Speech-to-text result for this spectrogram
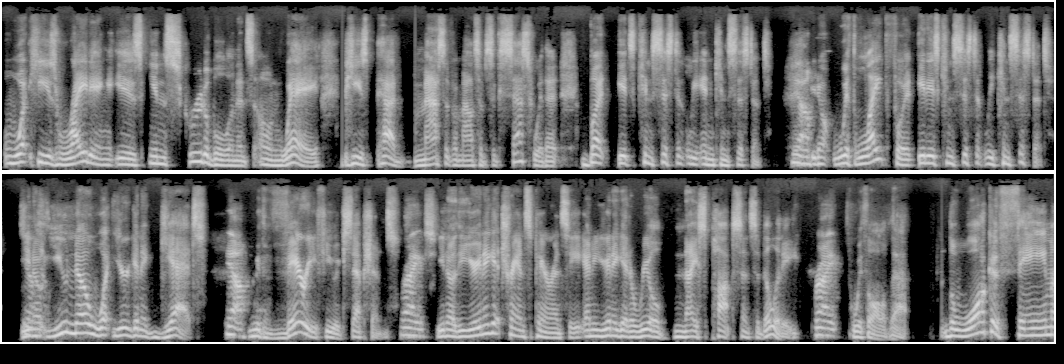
what he's writing is inscrutable in its own way. He's had massive amounts of success with it, but it's consistently inconsistent. Yeah. You know, with Lightfoot, it is consistently consistent. You yes. know, you know what you're going to get. Yeah. With very few exceptions. Right. You know, you're going to get transparency and you're going to get a real nice pop sensibility. Right. With all of that. The Walk of Fame,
